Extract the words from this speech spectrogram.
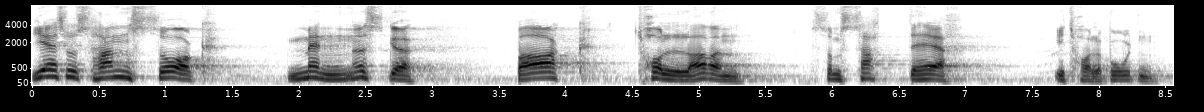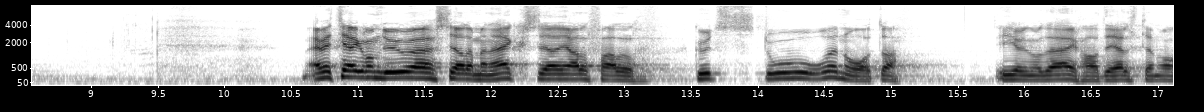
Jesus han så mennesket bak tolleren som satt der i tollboden. Jeg vet ikke om du eh, ser det, men jeg ser iallfall Guds store nåde gjennom det jeg har delt til nå.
